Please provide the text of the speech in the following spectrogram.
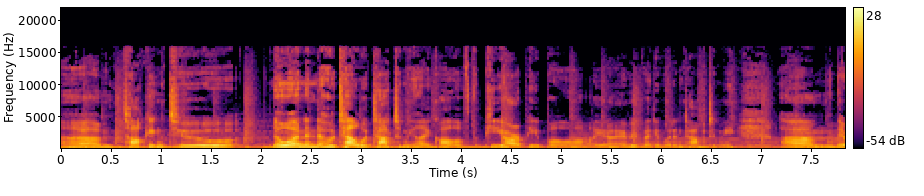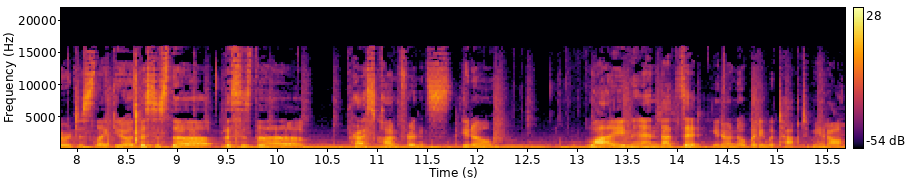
um, talking to no one in the hotel would talk to me like all of the PR people you know everybody wouldn't talk to me. Um, they were just like you know this is the this is the press conference you know line and that's it. You know nobody would talk to me at all.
